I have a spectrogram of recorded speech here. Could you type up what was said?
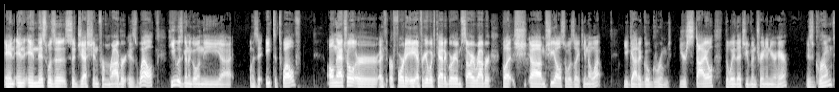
and and and this was a suggestion from Robert as well. He was going to go in the uh, was it eight to twelve, all natural or or four to eight. I forget which category. I'm sorry, Robert, but she, um, she also was like, you know what, you got to go groomed. Your style, the way that you've been training your hair, is groomed.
